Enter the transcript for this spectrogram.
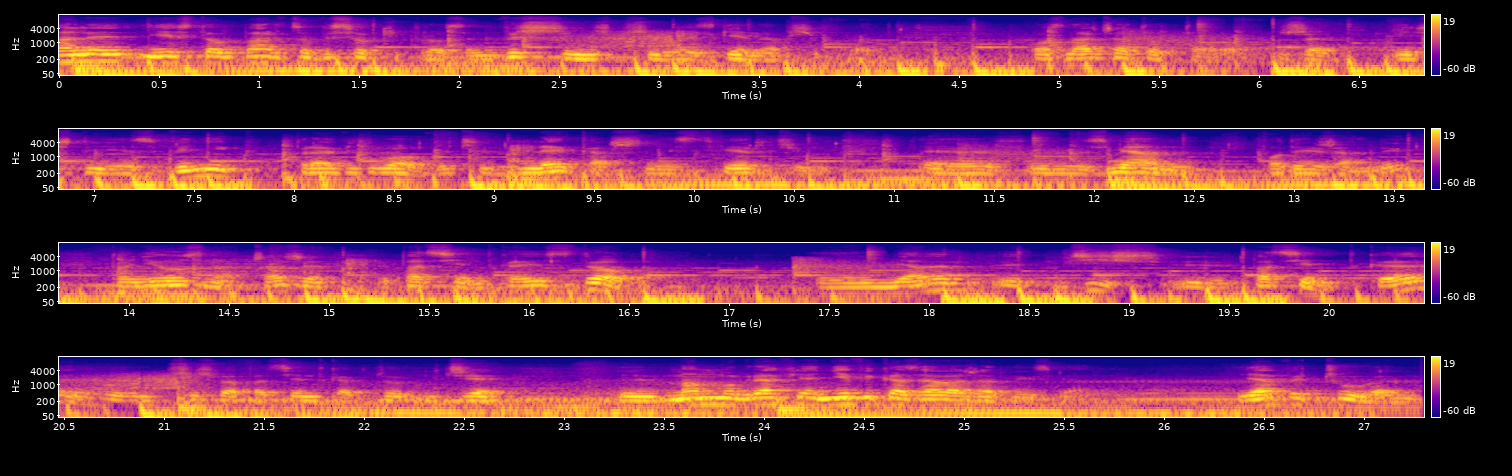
Ale jest to bardzo wysoki procent, wyższy niż przy USG na przykład. Oznacza to to, że jeśli jest wynik prawidłowy, czyli lekarz nie stwierdził zmian podejrzanych, to nie oznacza, że pacjentka jest zdrowa. E, Miałem e, dziś e, pacjentkę, przyszła pacjentka, gdzie mammografia nie wykazała żadnych zmian. Ja wyczułem,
